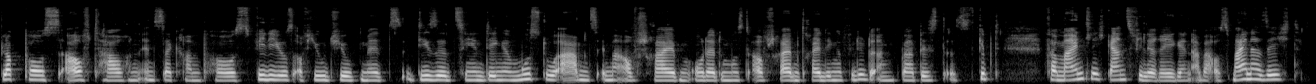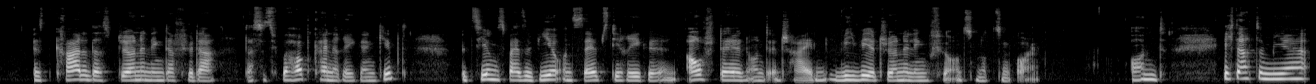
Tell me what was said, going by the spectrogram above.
Blogposts auftauchen, Instagram-Posts, Videos auf YouTube mit diese zehn Dinge musst du abends immer aufschreiben oder du musst aufschreiben drei Dinge, für die du dankbar bist. Es gibt vermeintlich ganz viele Regeln, aber aus meiner Sicht ist gerade das Journaling dafür da, dass es überhaupt keine Regeln gibt, beziehungsweise wir uns selbst die Regeln aufstellen und entscheiden, wie wir Journaling für uns nutzen wollen. Und ich dachte mir,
